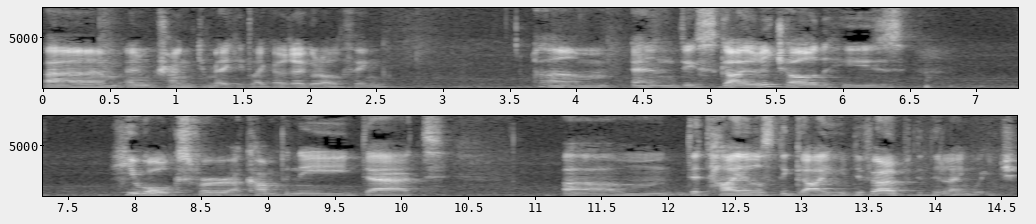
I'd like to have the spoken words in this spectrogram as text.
Um, and trying to make it like a regular thing. Um, and this guy Richard, he's he works for a company that um, that hires the guy who developed the language.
